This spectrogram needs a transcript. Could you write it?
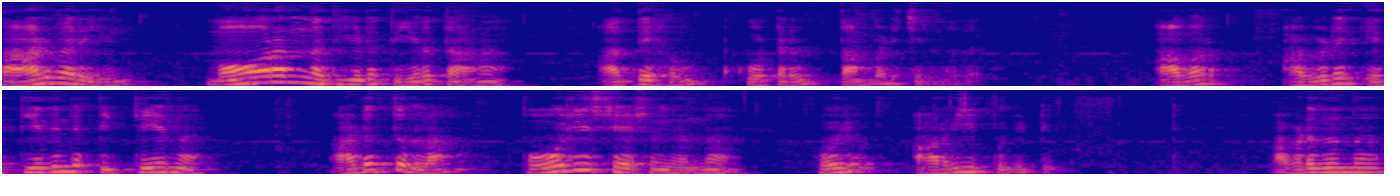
താഴ്വരയിൽ മോറൻ നദിയുടെ തീരത്താണ് അദ്ദേഹവും കൂട്ടരും തമ്പടിച്ചിരുന്നത്. അവർ അവിടെ എത്തിയതിന്റെ പിറ്റേന്ന് അടുത്തുള്ള പോലീസ് സ്റ്റേഷനിൽ നിന്ന് ഒരു അറിയിപ്പ് കിട്ടി. അവിടെ നിന്ന്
